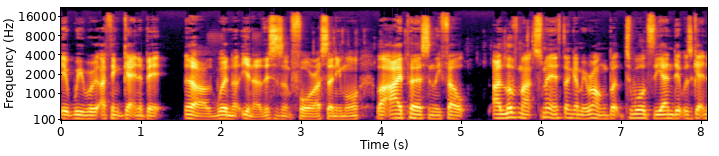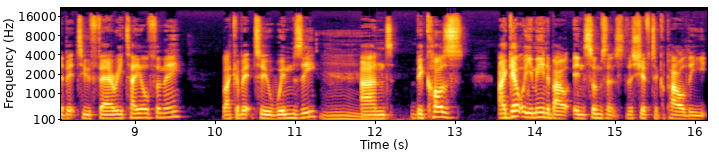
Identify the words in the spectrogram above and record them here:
it we were I think getting a bit. Oh, we're not. You know, this isn't for us anymore. Like I personally felt. I love Matt Smith. Don't get me wrong, but towards the end, it was getting a bit too fairy tale for me like a bit too whimsy. Mm. And because I get what you mean about, in some sense, the shift to Capaldi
